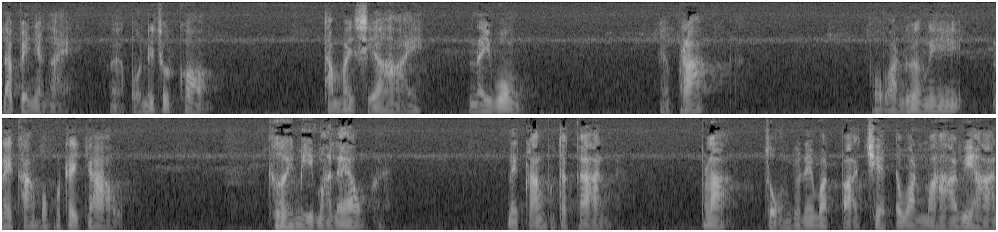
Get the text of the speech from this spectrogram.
แล้วเป็นยังไงผลที่สุดก็ทำให้เสียหายในวงพระ เพราะว่าเรื่องนี้ในครั้งพระพุทธเจ้า เคยมีมาแล้ว ในครั้งพุทธกาลพระสงฆ์อยู่ในวัดป่าเชตตะวันมหาวิหาร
